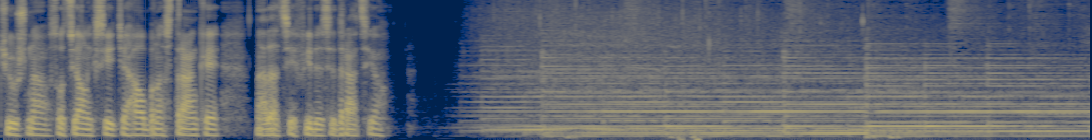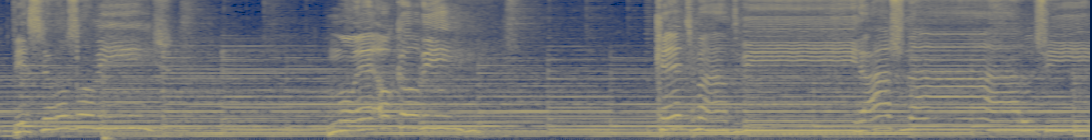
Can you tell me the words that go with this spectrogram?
či už na sociálnych sieťach alebo na stránke nadácie Fides et Ratio. Piesňou oslovíš moje okovy, keď ma dvíš až náručí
